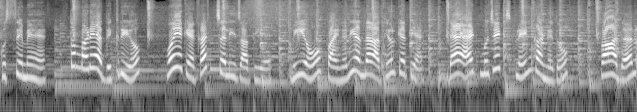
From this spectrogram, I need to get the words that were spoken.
गुस्से में है। तुम बड़े अधिक रही हो। वो ये कहकर चली जाती है। मियो फाइनली अंदर आती है और कहती है, डैड, मुझे एक्सप्लेन करने दो। फादर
